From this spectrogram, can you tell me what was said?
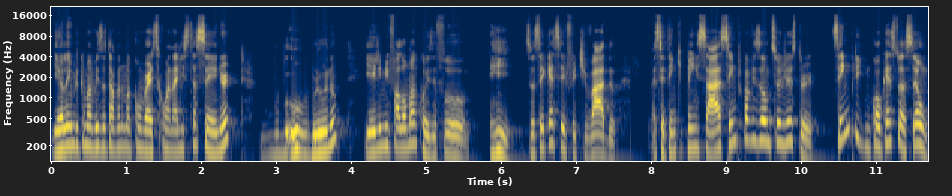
E eu lembro que uma vez eu tava numa conversa com um analista sênior, o o Bruno, e ele me falou uma coisa, ele falou: "Ri, se você quer ser efetivado, você tem que pensar sempre com a visão do seu gestor. Sempre, em qualquer situação,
